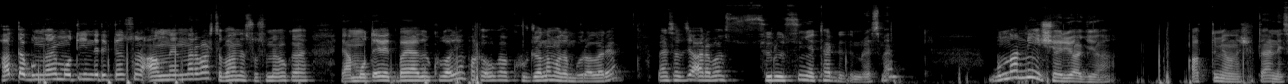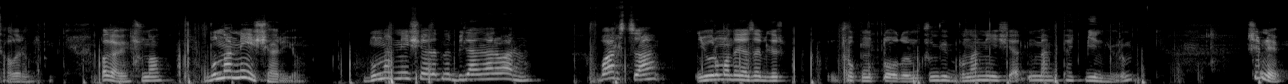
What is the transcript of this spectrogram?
Hatta bunları modu indirdikten sonra anlayanlar varsa bana da sorsun. Ben o kadar yani modu evet bayağıdır kullanıyorum fakat o kadar kurcalamadım buraları. Ben sadece araba sürülsün yeter dedim resmen. Bunlar ne işe yarıyor ya? Attım yanlışlıkla her neyse alırım. Bak abi şunu al. Bunlar ne işe yarıyor? Bunlar ne işe yaradığını bilenler var mı? Varsa yoruma da yazabilir. Çok mutlu olurum. Çünkü bunlar ne işe yaradığını ben pek bilmiyorum. Şimdi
